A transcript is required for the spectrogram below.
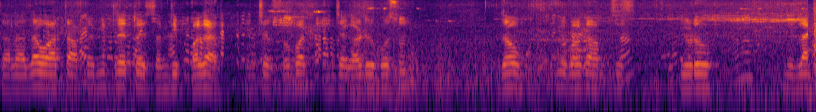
चला जाऊ आता आपला मित्र येतोय संदीप पगार. यांच्यासोबत यांच्या गाडीवर बसून जाऊ मग. बघा आमचे व्हिडिओ लाईक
